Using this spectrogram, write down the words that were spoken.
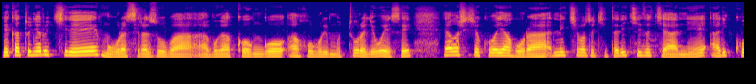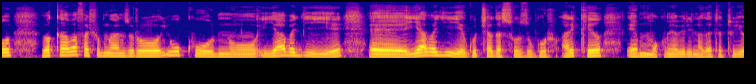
Reka tunyarukire mu burasirazuba bwa Kongo aho buri muturage wese yabashije kuba yahura n'ikibazo kitari cyiza cyane ariko bakaba bafashe umwanzuro y'ukuntu yaba agiye eh, yaba agiye guca agasuzuguro. Ariko M makumyabiri na gatatu yo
